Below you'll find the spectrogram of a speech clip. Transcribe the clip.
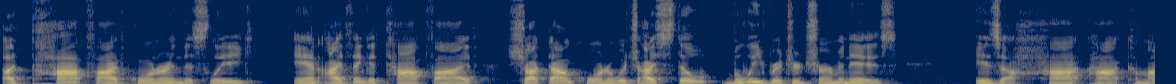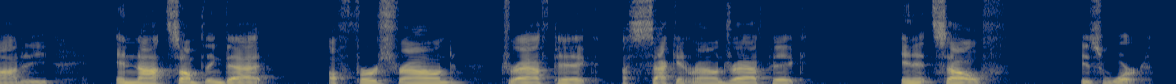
a top five corner in this league. And I think a top five shutdown corner, which I still believe Richard Sherman is, is a hot, hot commodity and not something that a first round draft pick, a second round draft pick in itself is worth.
